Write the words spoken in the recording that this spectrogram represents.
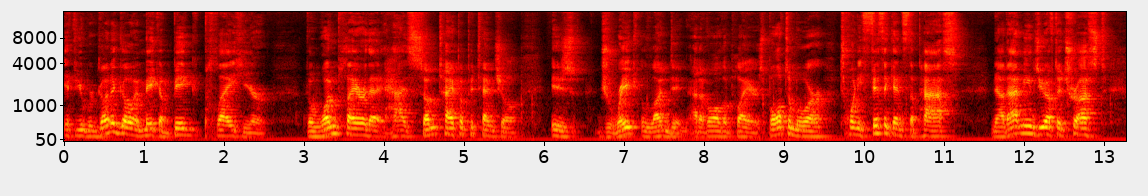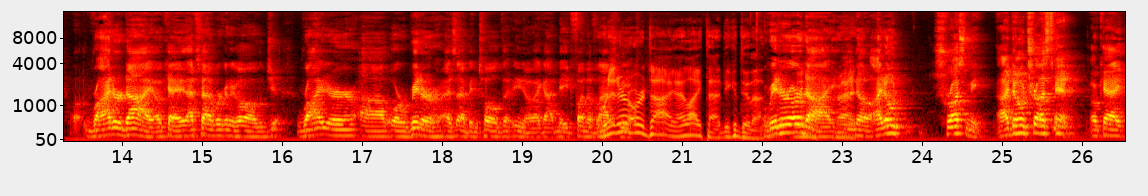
if you were going to go and make a big play here, the one player that has some type of potential is Drake London out of all the players. Baltimore, 25th against the pass. Now that means you have to trust ride or die. Okay, that's how we're gonna go. Rider uh, or Ridder, as I've been told that you know I got made fun of last week. Ridder week. or die. I like that. You can do that. Ridder or Yeah, die. right. You know, I don't trust me. I don't trust him. Okay,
